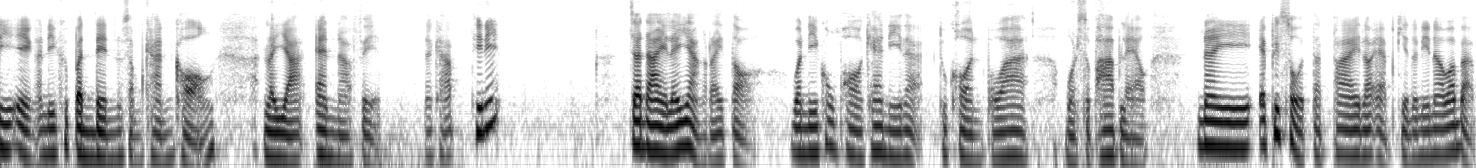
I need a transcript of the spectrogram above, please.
นี้เองอันนี้คือประเด็นสำคัญของระยะแอนนาเฟสนะครับ ทีนี้ จะใดและอย่างไรต่อ วันนี้คงพอแค่นี้แหละ ทุกคนเพราะว่าหมดสภาพแล้ว ในเอพิโซดตัดไปเราแอบเขียนตรงนี้นะว่าแบบ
